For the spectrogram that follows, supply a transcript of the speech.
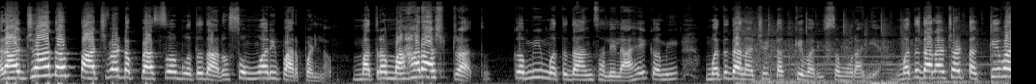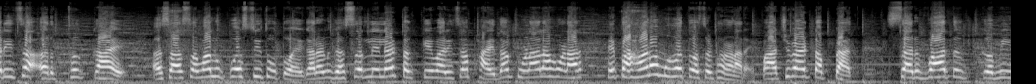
राज्यात पाचव्या टप्प्याचं मतदान सोमवारी पार पडलं. मात्र महाराष्ट्रात कमी मतदान झालेलं आहे. कमी मतदानाची टक्केवारी समोर आली आहे. मतदानाच्या टक्केवारीचा अर्थ काय असा सवाल उपस्थित होतोय. कारण घसरलेल्या टक्केवारीचा फायदा कोणाला होणार हे पाहणं महत्वाचं ठरणार आहे. पाचव्या टप्प्यात सर्वात कमी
